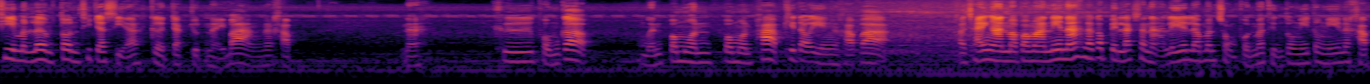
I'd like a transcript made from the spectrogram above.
ที่มันเริ่มต้นที่จะเสียเกิดจากจุดไหนบ้างนะครับนะคือผมก็เหมือนประมวลประมวลภาพคิดเอาเองนะครับว่าเขาใช้งานมาประมาณนี้นะ แล้วก็เป็นลักษณะนี้แล้วมันส่งผลมาถึงตรงนี้ตรงนี้นะครับ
